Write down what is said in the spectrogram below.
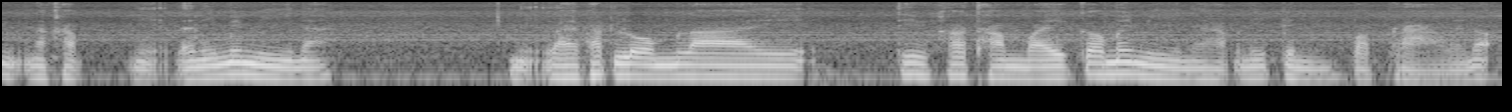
ำนะครับนี่อันนี้ไม่มีนะนี่ลายพัดลมลาย ที่เขาทำไว้ก็ไม่มีนะครับ อันนี้เป็นเปล่าๆเลยเนาะ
